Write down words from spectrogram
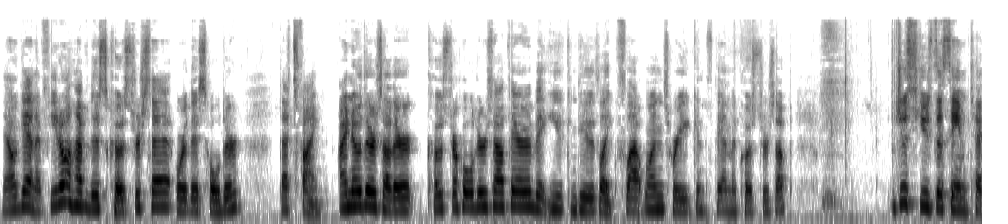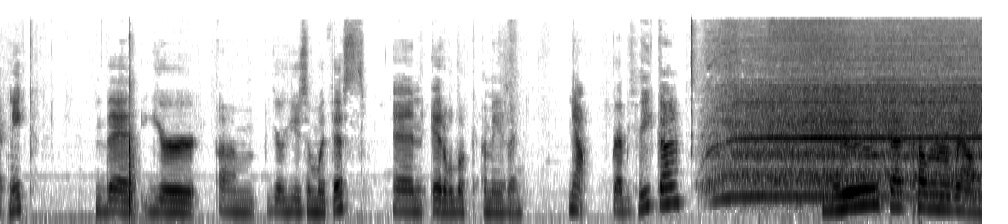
Now again, if you don't have this coaster set or this holder, that's fine. I know there's other coaster holders out there that you can do like flat ones where you can stand the coasters up. Just use the same technique that you're um, you're using with this and it'll look amazing. Now, grab your heat gun, move that color around.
